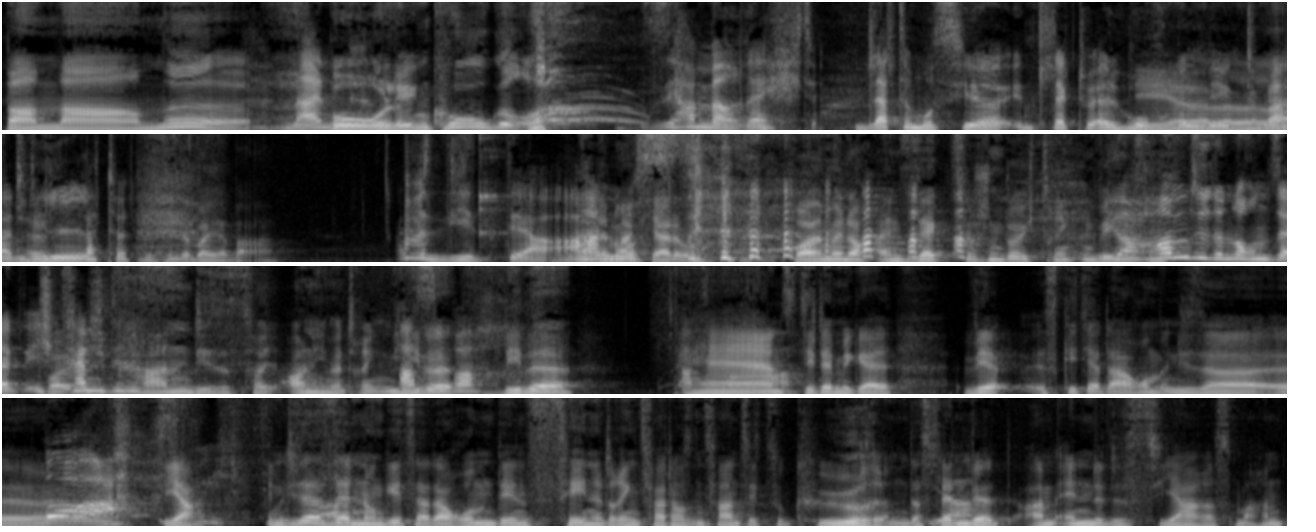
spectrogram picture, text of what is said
Banane, Nein, Bowlingkugel. Sie haben ja recht. Die Latte muss hier intellektuell hochgelegt werden. Die Latte. Wir sind aber ja bei Aber die, der Anus. Wollen wir noch einen Sekt zwischendurch trinken? Ja, wenigstens? haben Sie denn noch einen Sekt? Ich Weil kann ich dieses. kann dieses Zeug auch nicht mehr trinken. Liebe, Asbach. liebe Fans. Dieter Miguel, wir, es geht ja darum, in dieser, äh, Boah, ja, in dieser. Sendung geht es ja darum, den Szenedring 2020 zu küren. Das werden Ja. wir am Ende des Jahres machen.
